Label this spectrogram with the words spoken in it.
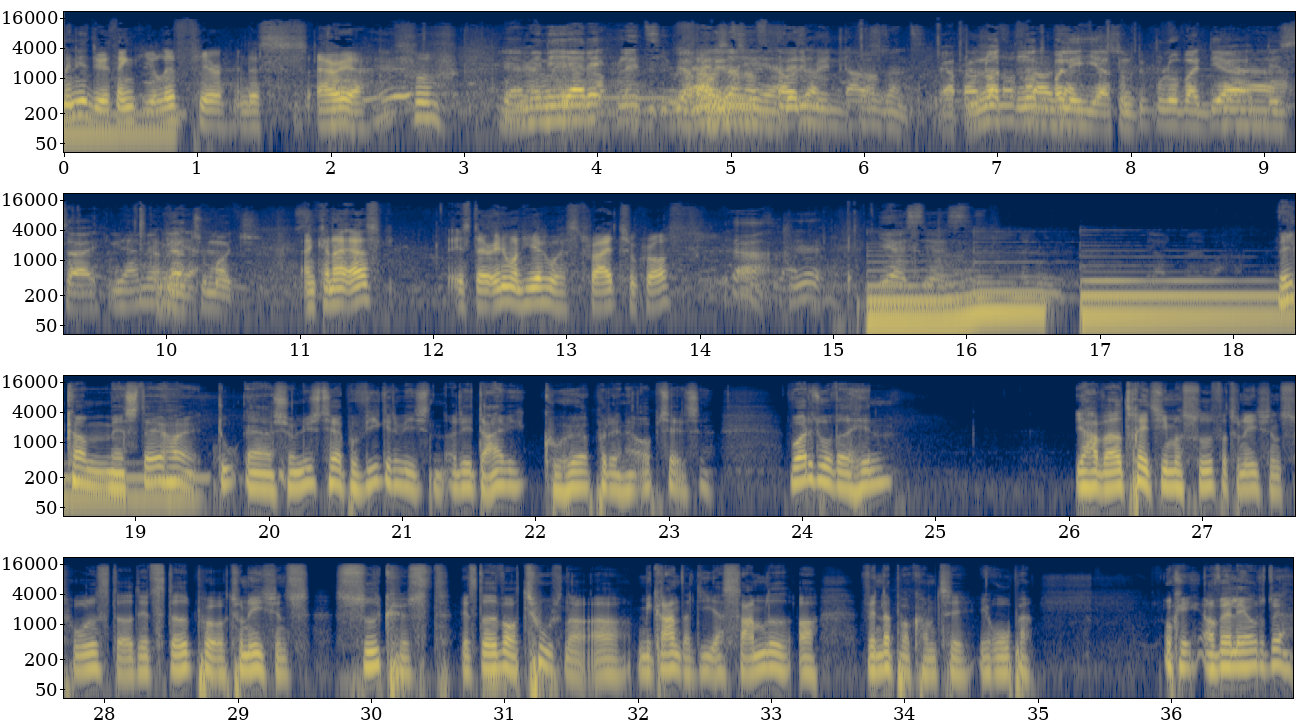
Many do you think you live here in this area? Phew. Yeah, many here. Plenty. We Thousands of Very very many. many. Thousands. Yeah, not not only here. Some people over there, Yeah. this side, Yeah, many they are too much. And can I ask, is there anyone here who has tried to cross? Yes, yes. Velkommen med Stahøj. Du er journalist her på Weekendavisen, og det er dig, vi kunne høre på den her optagelse. Hvor er det, du har været henne? Jeg har været tre timer syd for Tunesiens hovedstad. Det er et sted på Tunesiens sydkyst. Et sted, hvor tusinder af migranter de er samlet og venter på at komme til Europa. Okay, og hvad laver du der?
